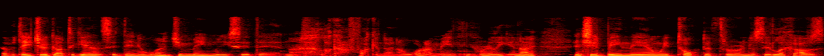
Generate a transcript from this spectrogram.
If a teacher got together and said, Daniel, what did you mean when you said that? No, look, I fucking don't know what I mean, really, you know? And she'd been there and we'd talked it through and just said, look, I was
